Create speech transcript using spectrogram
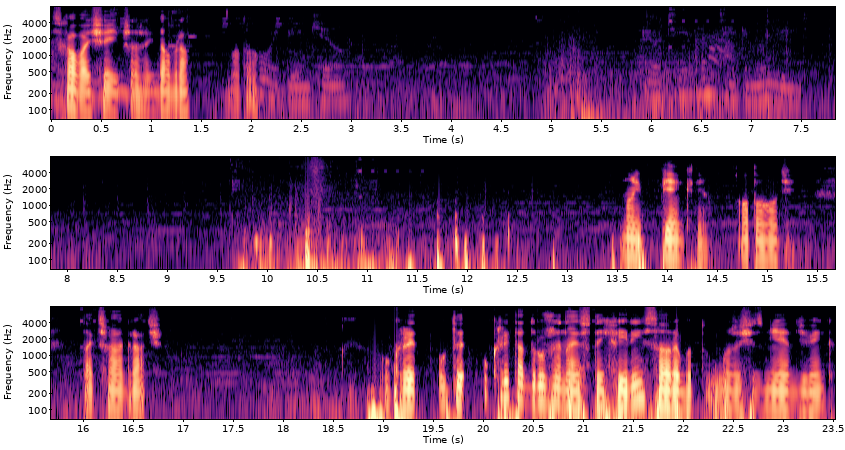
Schowaj się i przeżyj. Dobra. No to. No i pięknie. O to chodzi. Tak trzeba grać. Ukry... Uty... Ukryta drużyna jest w tej chwili. Sorry, bo tu może się zmieniać dźwięk.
